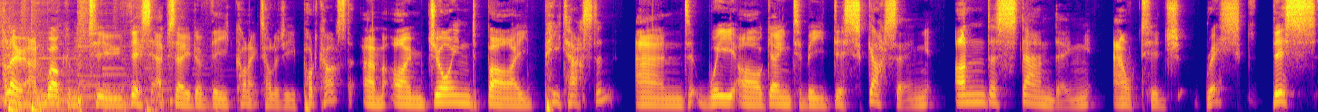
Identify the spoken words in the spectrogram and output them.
Hello, and welcome to this episode of the Connectology podcast. Um, I'm joined by Pete Aston, and we are going to be discussing understanding outage risk. This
